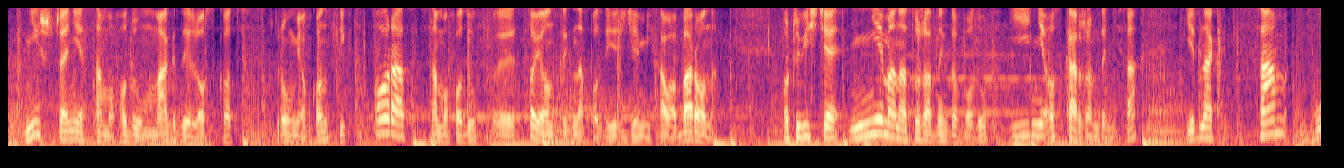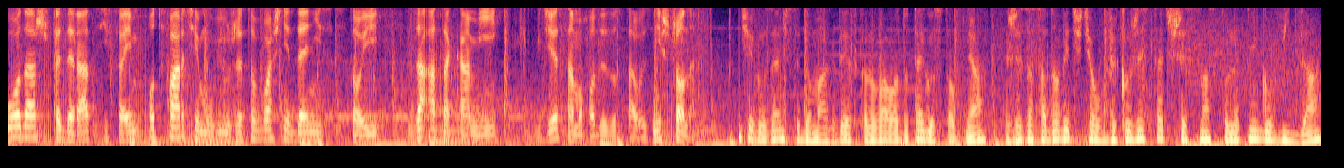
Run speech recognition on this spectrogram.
zniszczenie samochodu Magdy Loskot, z którą miał konflikt, oraz samochodów y, stojących na podjeździe Michała Barona. Oczywiście nie ma na to żadnych dowodów i nie oskarżam Denisa, jednak sam włodarz Federacji Fame otwarcie mówił, że to właśnie Denis stoi za atakami, gdzie samochody zostały zniszczone. Jego zemsty do Magdy eskalowało do tego stopnia, że zasadowiec chciał wykorzystać 16-letniego widza,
